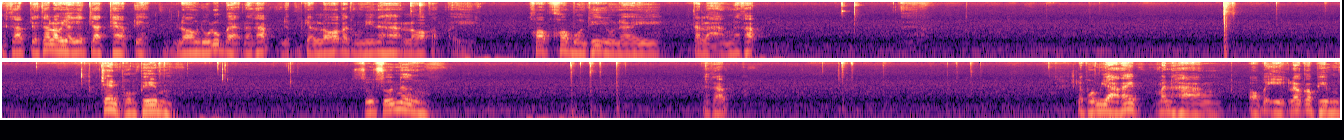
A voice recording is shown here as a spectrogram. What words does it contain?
นะครับ แต่ถ้าเราอยากจะจัดแท็บเนี่ยลองดูรูปแบบนะครับ เดี๋ยวผมจะล้อกันตรงนี้นะฮะล้อกับไอ้ข้อข้อมูลที่อยู่ในตารางนะครับ เช่นผมพิมพ์ 001 นะครับ แล้วผมอยากให้มันห่างออกไปอีกแล้วก็พิมพ์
